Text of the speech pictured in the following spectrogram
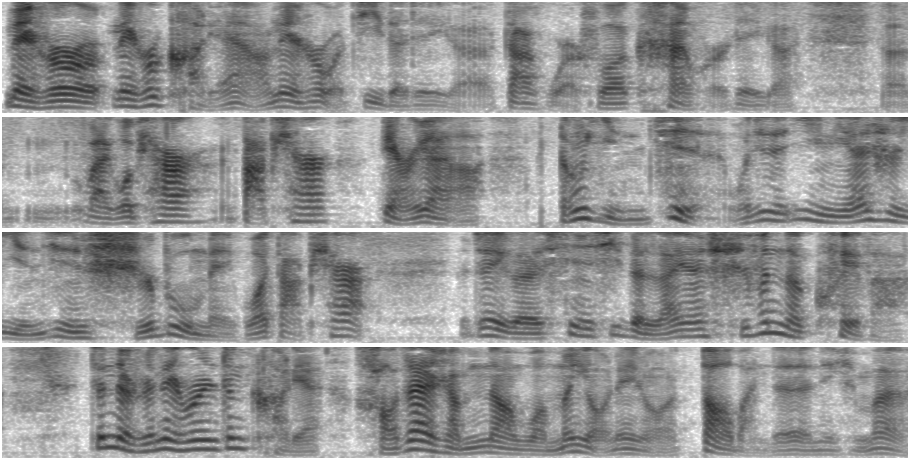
那时候那时候可怜啊！那时候我记得这个大伙儿说看会儿这个，呃，外国片儿大片儿，电影院啊等引进。我记得一年是引进十部美国大片儿，这个信息的来源十分的匮乏，真的是那时候人真可怜。好在什么呢？我们有那种盗版的那什么，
